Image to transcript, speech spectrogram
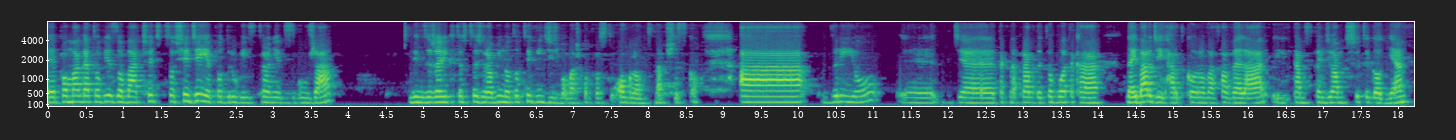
y, pomaga tobie zobaczyć, co się dzieje po drugiej stronie wzgórza. Więc jeżeli ktoś coś robi, no to ty widzisz, bo masz po prostu ogląd na wszystko. A w Riu, y, gdzie tak naprawdę to była taka najbardziej hardkorowa fawela i tam spędziłam trzy tygodnie.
